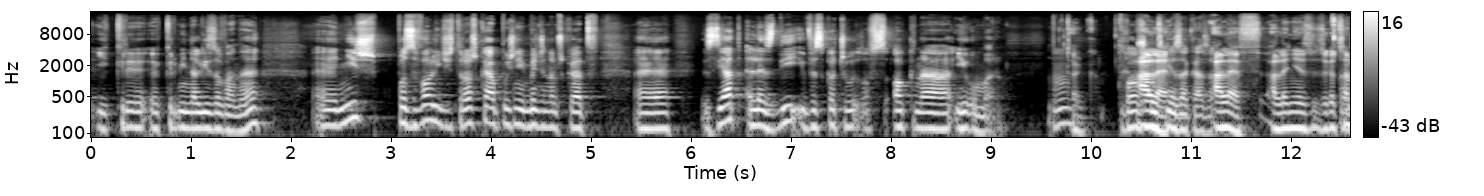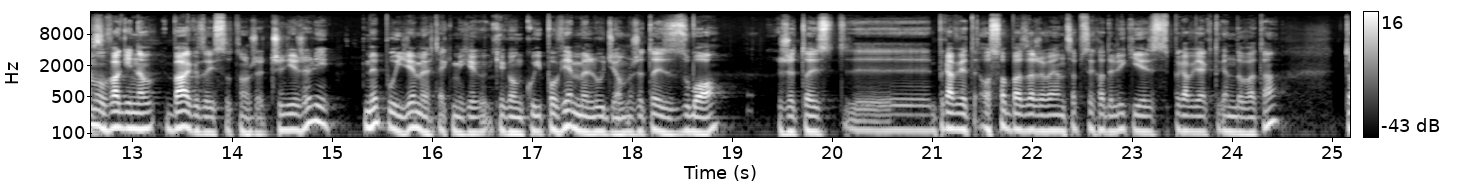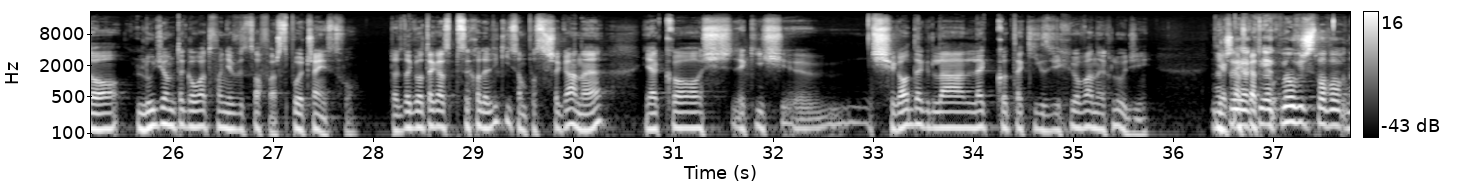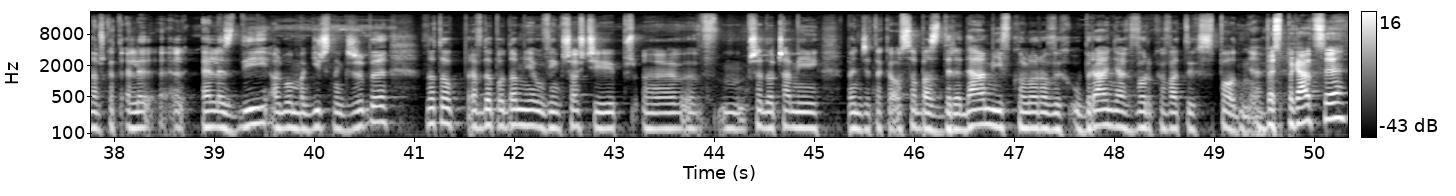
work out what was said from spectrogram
i kry, e, kryminalizowane, e, niż pozwolić troszkę, a później będzie na przykład e, zjadł LSD i wyskoczył z okna i umarł. Mm? tak. Bo rząd Ale- nie zakazał. Ale, ale nie zwracamy uwagi na bardzo istotną rzecz. Czyli jeżeli my pójdziemy w takim kie- kierunku i powiemy ludziom, że to jest zło, że to jest yy, prawie osoba zażywająca psychodeliki jest prawie jak trendowata, to ludziom tego łatwo nie wycofasz, społeczeństwu. Dlatego teraz psychodeliki są postrzegane jako jakiś yy, środek dla lekko takich zwichrowanych ludzi. Znaczy, na jak, przykład- jak mówisz słowo na przykład LSD albo magiczne grzyby, no to prawdopodobnie u większości m, przed oczami będzie taka osoba z dreadami, w kolorowych ubraniach, w workowatych spodniach. Bez pracy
